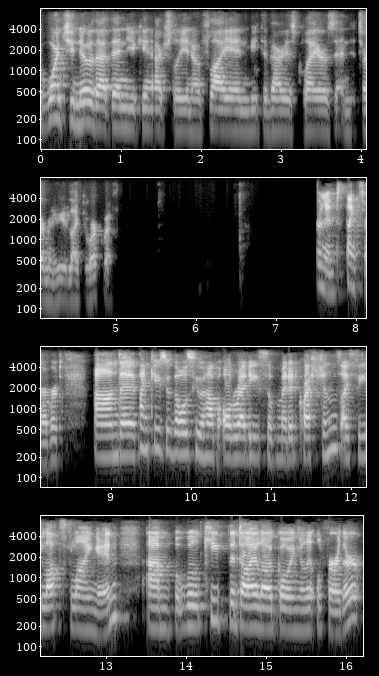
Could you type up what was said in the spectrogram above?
But once you know that, then you can actually, you know, fly in, meet the various players and determine who you'd like to work with. Brilliant. Thanks, Robert. And uh, thank you to those who have already submitted questions. I see lots flying in, um, but we'll keep the dialogue going a little further.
